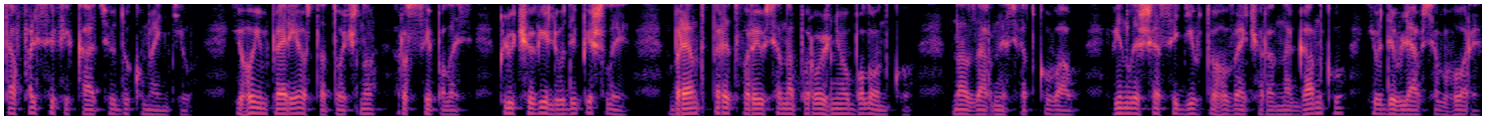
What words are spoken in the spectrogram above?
та фальсифікацію документів. Його імперія остаточно розсипалась, ключові люди пішли. Бренд перетворився на порожню оболонку. Назар не святкував. Він лише сидів того вечора на ганку і вдивлявся вгори.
